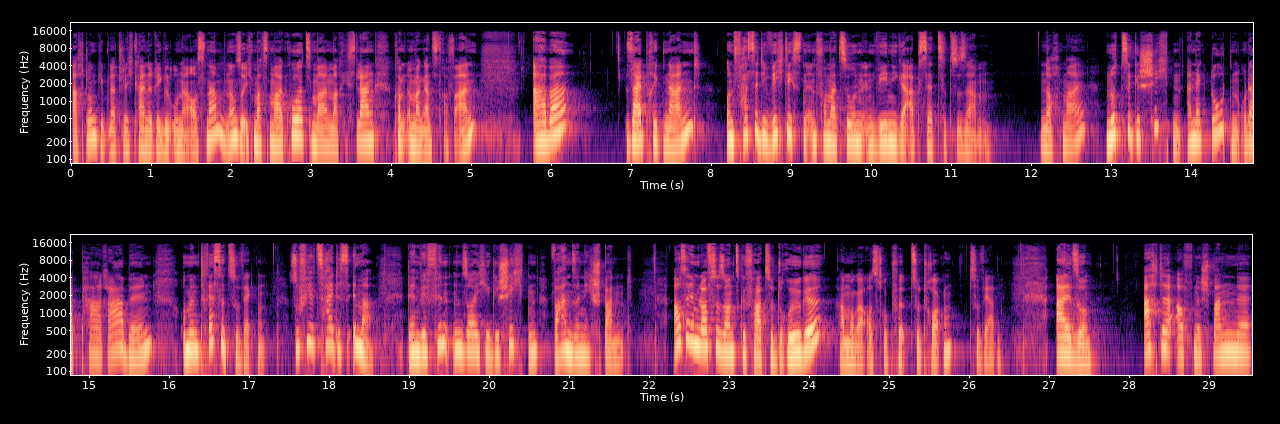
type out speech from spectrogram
Achtung, gibt natürlich keine Regel ohne Ausnahmen. Ne? So, ich mach's mal kurz, mal mache ich's lang, kommt immer ganz drauf an. Aber sei prägnant und fasse die wichtigsten Informationen in wenige Absätze zusammen. Nochmal, nutze Geschichten, Anekdoten oder Parabeln, um Interesse zu wecken. So viel Zeit ist immer, denn wir finden solche Geschichten wahnsinnig spannend. Außerdem läufst du sonst Gefahr zu dröge, Hamburger Ausdruck für zu trocken, zu werden. Also, achte auf eine spannende,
